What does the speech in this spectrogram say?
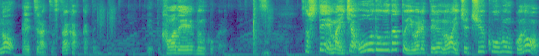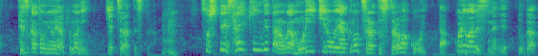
の、えー、ツラッツストラ各方に、えっ、と、川出文庫から出ています。そして、まあ一応王道だと言われてるのは一応中高文庫の手塚富夫役のニッチェ・ツラッツストラ。うんそして最近出たのが森一郎役のツラトゥストラはこういった。これはですね、えっと、が、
